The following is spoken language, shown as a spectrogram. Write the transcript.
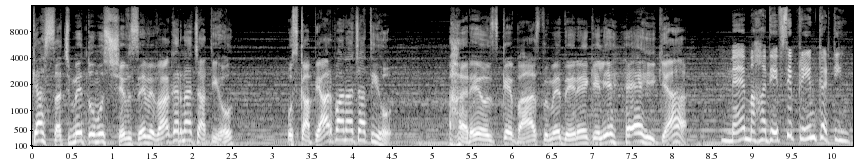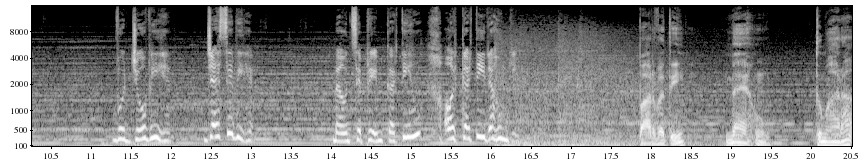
क्या सच में तुम उस शिव से विवाह करना चाहती हो? उसका प्यार पाना चाहती हो? अरे उसके पास तुम्हें देने के लिए है ही क्या? मैं महादेव से प्रेम करती हूँ। वो जो भी है जैसे भी है मैं उनसे प्रेम करती हूँ और करती रहूँगी। पार्वती मैं हूँ तुम्हारा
